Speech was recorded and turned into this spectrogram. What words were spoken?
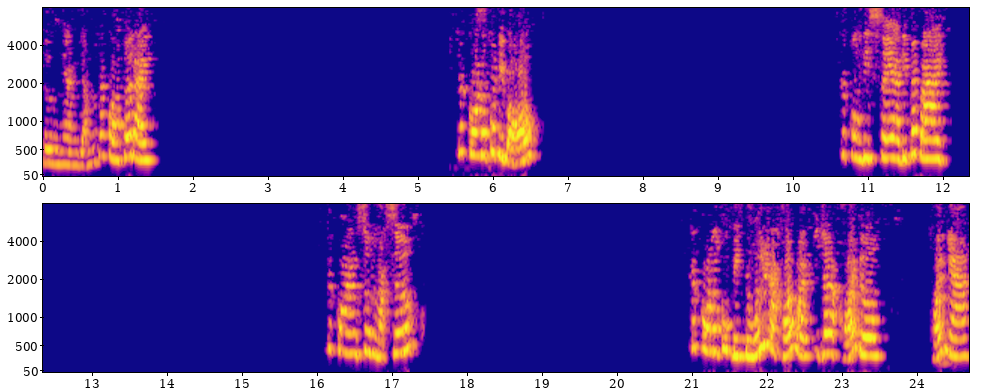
Từ ngàn dặm các con tới đây. Các con đâu có đi bộ. Các con đi xe đi máy bay các con ăn sung mặc sướng. Các con đâu có bị đuổi ra khỏi ngoài, ra khỏi đường, khỏi nhà.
